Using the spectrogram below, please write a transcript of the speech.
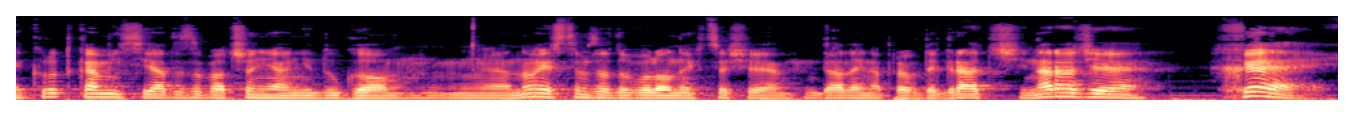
Y, Krótka misja. Do zobaczenia niedługo. Mm, No, jestem zadowolony. Chcę się dalej naprawdę grać. Na razie. Hej!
